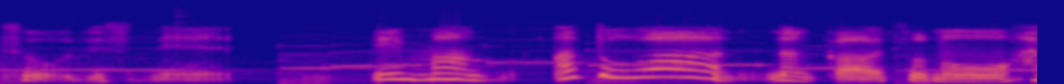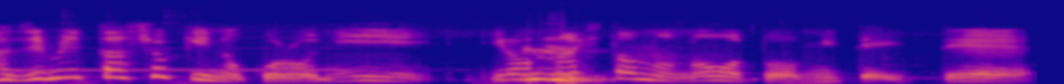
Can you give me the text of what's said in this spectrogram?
そうですね。で、まあ、あとは、なんか、その、始めた初期の頃に、いろんな人のノートを見ていて、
